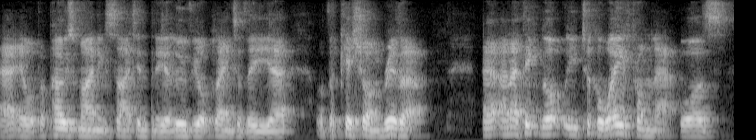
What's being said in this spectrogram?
uh, or proposed mining site in the alluvial plains of the, uh, of the Kishon River. Uh, and I think what we took away from that was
